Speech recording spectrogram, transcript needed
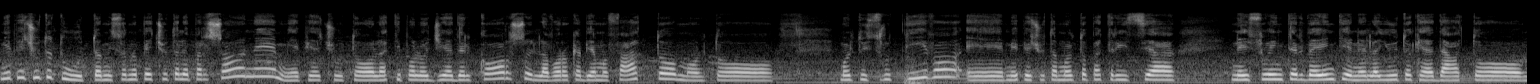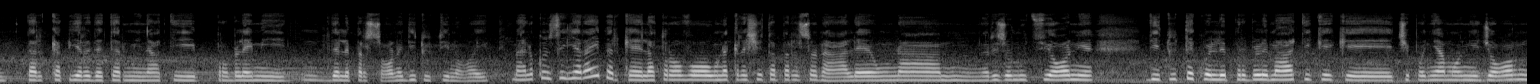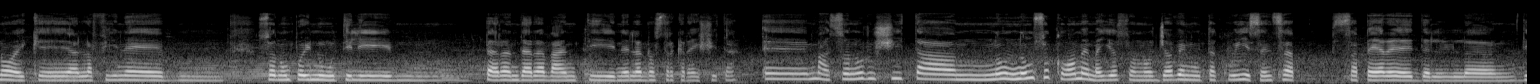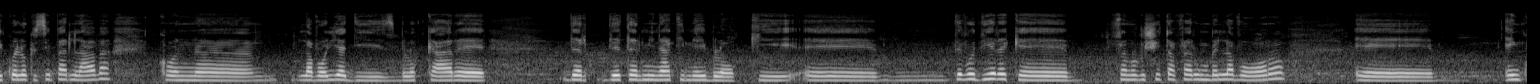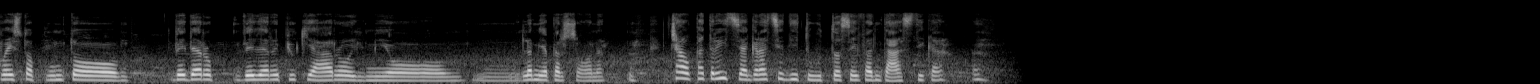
Mi è piaciuto tutto, mi sono piaciute le persone, mi è piaciuta la tipologia del corso, il lavoro che abbiamo fatto, molto, molto istruttivo e mi è piaciuta molto Patrizia nei suoi interventi e nell'aiuto che ha dato per capire determinati problemi delle persone, di tutti noi. Ma lo consiglierei perché la trovo una crescita personale, una mm, risoluzione di tutte quelle problematiche che ci poniamo ogni giorno e che alla fine sono un po' inutili per andare avanti nella nostra crescita. Eh, ma sono riuscita, non, non, so come, ma io sono già venuta qui senza sapere del, di quello che si parlava con eh, la voglia di sbloccare de determinati miei blocchi. E devo dire che sono riuscita a fare un bel lavoro e, e in questo appunto vedere, vedere più chiaro mio, la mia persona. Ciao Patrizia, grazie di tutto, sei fantastica.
